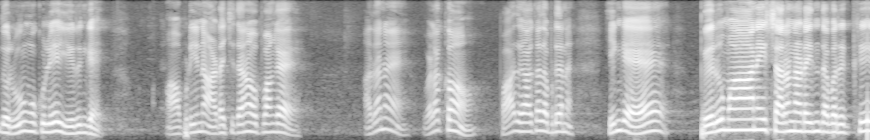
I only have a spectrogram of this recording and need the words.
இந்த ரூமுக்குள்ளேயே இருங்க. அப்படின்னு அடைச்சி தானே வைப்பாங்க. அதானே விளக்கம். பாதுகாக்காது அப்படி தானே இங்கே பெருமானை சரணடைந்தவருக்கு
